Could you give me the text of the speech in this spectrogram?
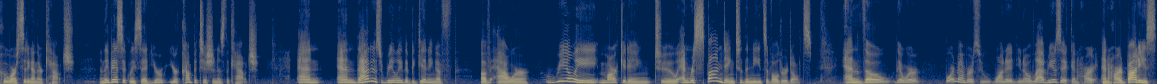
who are sitting on their couch. And they basically said, your, your competition is the couch. And and that is really the beginning of, of our really marketing to and responding to the needs of older adults. And though there were board members who wanted, you know, loud music and hard and hard bodies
